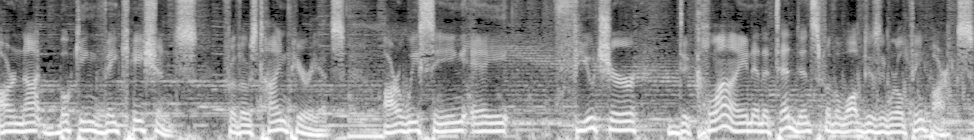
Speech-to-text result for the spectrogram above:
are not booking vacations for those time periods. Are we seeing a future decline in attendance for the Walt Disney World theme parks?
